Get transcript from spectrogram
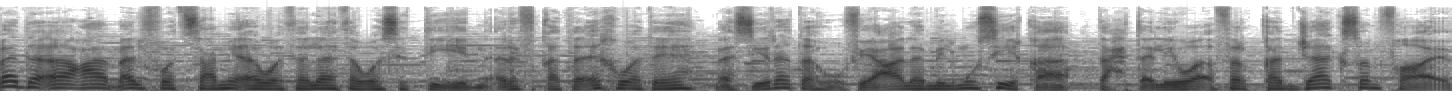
بدأ عام 1963 رفقة إخوته مسيرته في عالم الموسيقى تحت لواء فرقة جاكسون 5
